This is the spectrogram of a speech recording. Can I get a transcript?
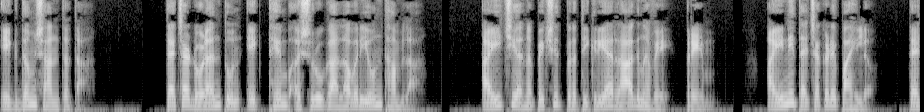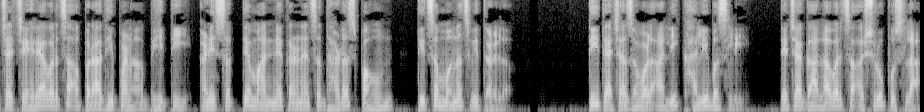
एकदम शांतता. त्याच्या डोळ्यांतून एक थेंब अश्रू गालावर येऊन थांबला. आईची अनपेक्षित प्रतिक्रिया राग नव्हे प्रेम. आईने त्याच्याकडे पाहिलं. त्याच्या चेहऱ्यावरचा अपराधीपणा भीती आणि सत्य मान्य करण्याचं धाडस पाहून तिचं मनच वितळलं. ती त्याच्याजवळ आली खाली बसली. त्याच्या गालावरचा अश्रू पुसला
